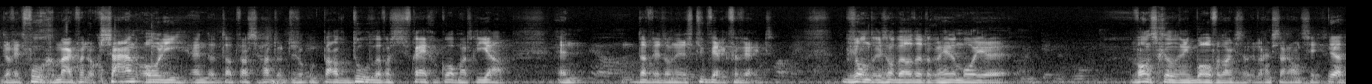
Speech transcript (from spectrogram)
dat werd vroeger gemaakt van oxaanolie en dat, dat was, had dus ook een bepaald doel, dat was vrij goedkoop materiaal. En dat werd dan in een stukwerk verwerkt. Bijzonder is dan wel dat er een hele mooie wandschildering boven langs de, langs de rand zit. Ja.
